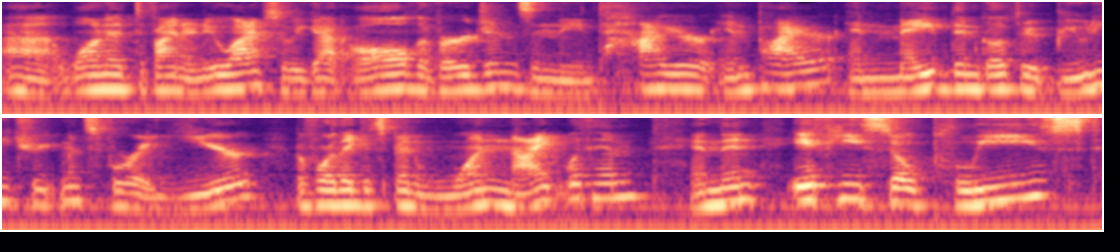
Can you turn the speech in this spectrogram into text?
uh, wanted to find a new wife, so he got all the virgins in the entire empire and made them go through beauty treatments for a year before they could spend one night with him. And then, if he so pleased,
